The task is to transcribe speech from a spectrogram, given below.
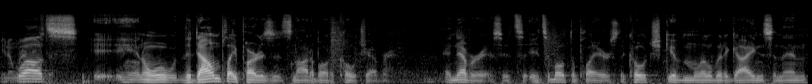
you know. Well, it's you know the downplay part is it's not about a coach ever. It never is. It's it's about the players. The coach give them a little bit of guidance, and then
